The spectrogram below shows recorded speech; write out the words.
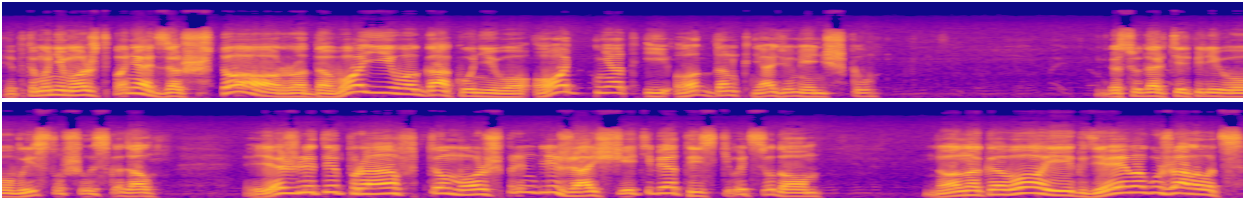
и потому не может понять, за что родовой его гак у него отнят и отдан князю Меньшикову. Государь терпеливо выслушал и сказал, «Ежели ты прав, то можешь принадлежащее тебе отыскивать судом». Но на кого и где я могу жаловаться?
